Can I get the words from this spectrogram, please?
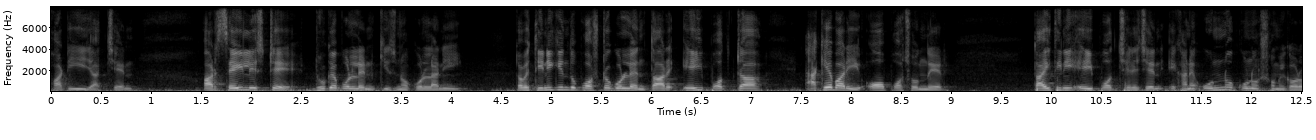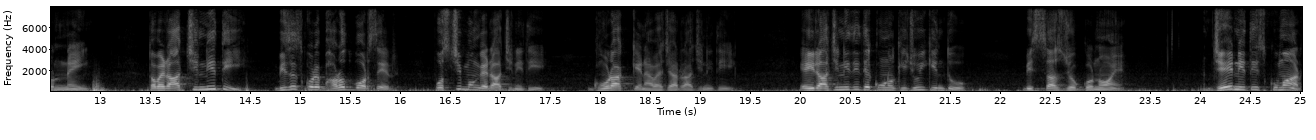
ফাটিয়ে যাচ্ছেন আর সেই লিস্টে ঢুকে পড়লেন কৃষ্ণ কল্যাণী তবে তিনি কিন্তু স্পষ্ট করলেন, তার এই পদটা একেবারেই অপছন্দের। তাই তিনি এই পদ ছেড়েছেন, এখানে অন্য কোনো সমীকরণ নেই। তবে রাজনীতি বিশেষ করে ভারতবর্ষের পশ্চিমবঙ্গের রাজনীতি, ঘোড়া কেনাবেচার রাজনীতি। এই রাজনীতিতে কোনো কিছুই কিন্তু বিশ্বাসযোগ্য নয়। যে নীতিশ কুমার,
